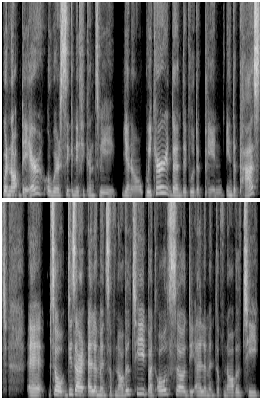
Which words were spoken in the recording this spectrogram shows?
were not there or were significantly, you know, weaker than they would have been in the past. Uh, so these are elements of novelty, but also the element of novelty,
